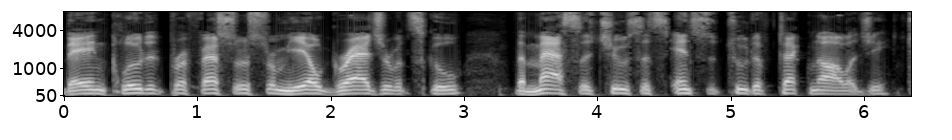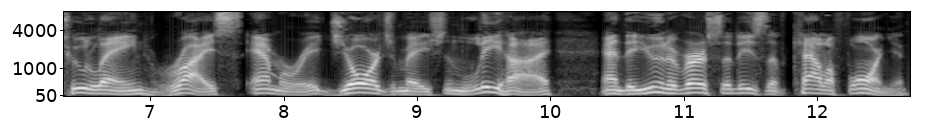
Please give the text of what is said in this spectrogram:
They included professors from Yale Graduate School, the Massachusetts Institute of Technology, Tulane, Rice, Emory, George Mason, Lehigh, and the universities of California,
